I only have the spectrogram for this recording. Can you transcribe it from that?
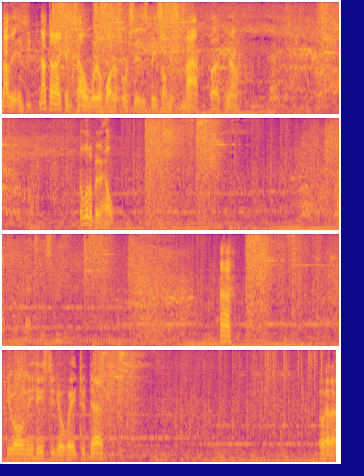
Not that, not that I can tell where a water source is based on this map, but you know, a little bit of help. Your pet is fleeing. Eh. You only hasted your way to death. Oh, hello.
